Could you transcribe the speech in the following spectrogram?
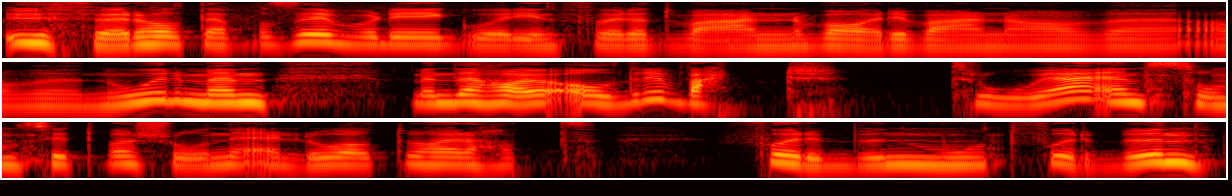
uføre, holdt jeg på å si, hvor de går inn for et vern, varig vern av, eh, av nord. Men, men det har jo aldri vært, tror jeg, en sånn situasjon i LO at du har hatt forbund mot forbund.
